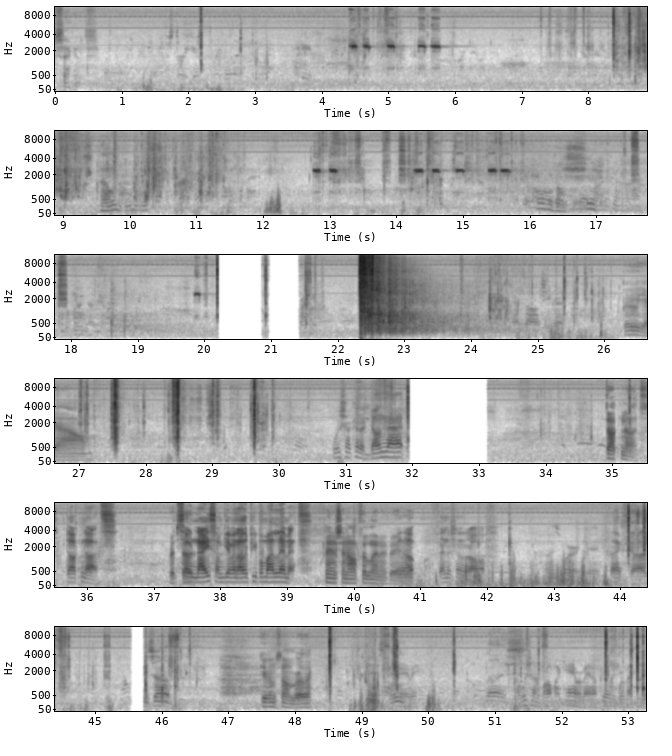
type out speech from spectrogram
seconds. No, no, no. Holy shit. That's all she read. Booyah. Wish I could have done that. Duck nuts. Duck nuts. With so nice, I'm giving other people my limits. Finishing off the limit, baby. Yep, finishing it off. Nice work, dude. Thanks, guys. Peace out. Give him some, brother. Nice. I wish I brought my camera, man. I feel like we're about to get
